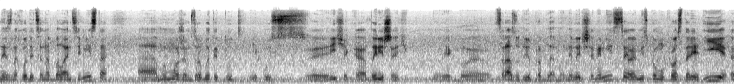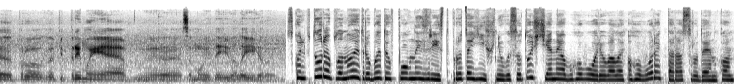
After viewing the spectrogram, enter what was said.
не знаходиться на балансі міста. Ми можемо зробити тут якусь е, річ, яка вирішить якби зразу дві проблеми: невирішене місце в міському просторі і е, про підтримує е, саму ідею алеї героїв. Скульптури планують робити в повний зріст, проте їхню висоту ще не обговорювали, говорить Тарас Руденко.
